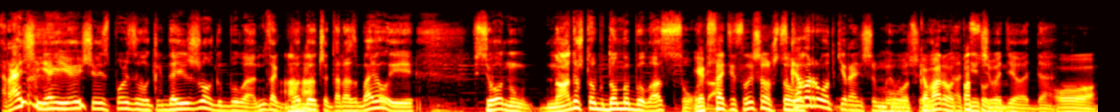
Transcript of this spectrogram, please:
раньше я ее еще использовал, когда изжога была. Ну, так, водой что-то разбавил, и все, ну, надо, чтобы дома была сода. Я, кстати, слышал, что... вот- Сковородки раньше мы Вот, сковород, от посуду. нечего делать, да. О,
